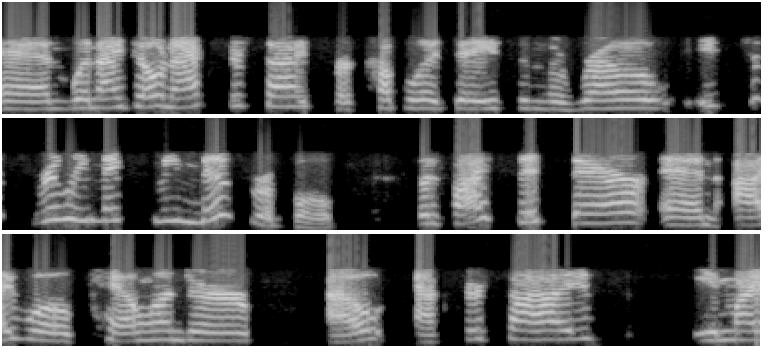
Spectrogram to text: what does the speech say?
And when I don't exercise for a couple of days in the row, it just really makes me miserable. But if I sit there and I will calendar out exercise in my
